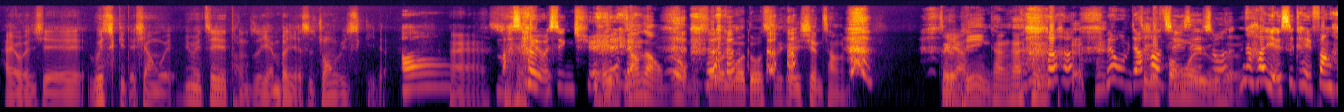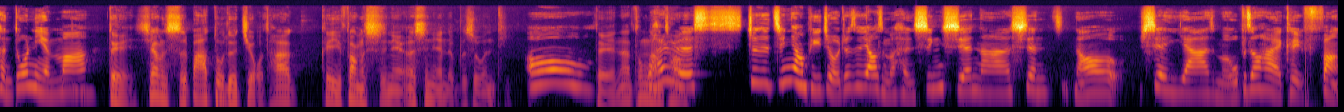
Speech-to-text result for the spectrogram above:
还有一些 whisky 的香味，因为这些桶子原本也是装 whisky 的。哦，哎，马上有兴趣。哎，厂长，我们我们说了那么多，是可以现场这个 品饮看看。因为我们比较好奇是说，那它也是可以放很多年吗？对，像十八度的酒，它。可以放十年、二十年的不是问题哦。对，那通常我还觉得就是精酿啤酒就是要什么很新鲜啊，现然后现压什么，我不知道它还可以放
